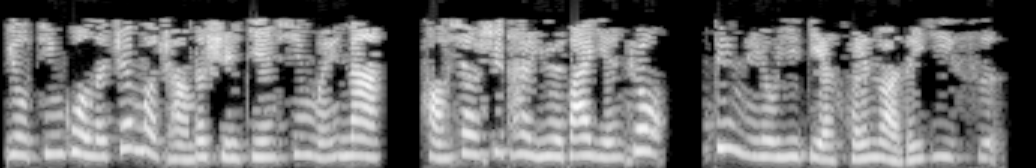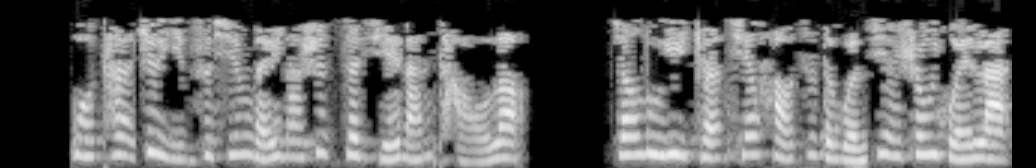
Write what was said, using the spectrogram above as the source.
又经过了这么长的时间，辛维娜好像事态越发严重，并没有一点回暖的意思。我看这一次辛维娜是在劫难逃了。将陆亦辰签好字的文件收回来，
